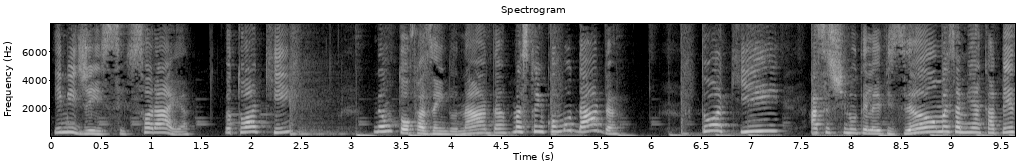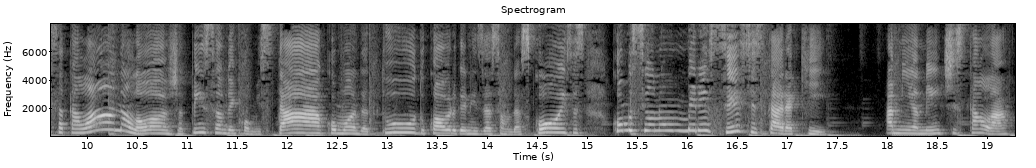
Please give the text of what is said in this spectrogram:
e me disse: Soraya, eu tô aqui, não tô fazendo nada, mas tô incomodada. Tô aqui assistindo televisão, mas a minha cabeça tá lá na loja, pensando em como está, como anda tudo, qual a organização das coisas, como se eu não merecesse estar aqui. A minha mente está lá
